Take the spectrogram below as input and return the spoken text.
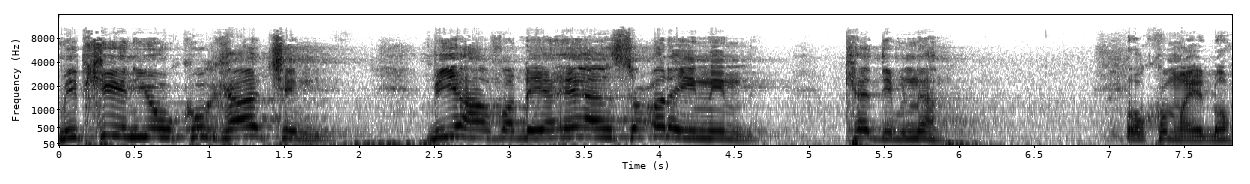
Midkiin yuu ku kaajin biyaha fadhiya ee aan soconaynin kadibna uu ku maydho.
